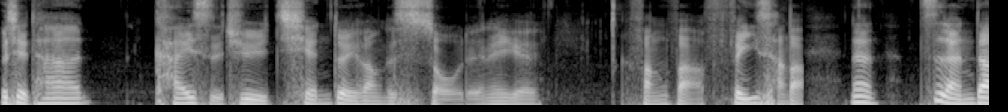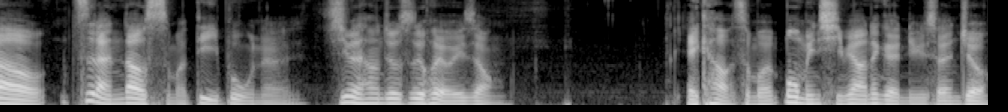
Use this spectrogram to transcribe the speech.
而且他。开始去牵对方的手的那个方法非常棒，那自然到自然到什么地步呢？基本上就是会有一种，哎靠，什么莫名其妙那个女生就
